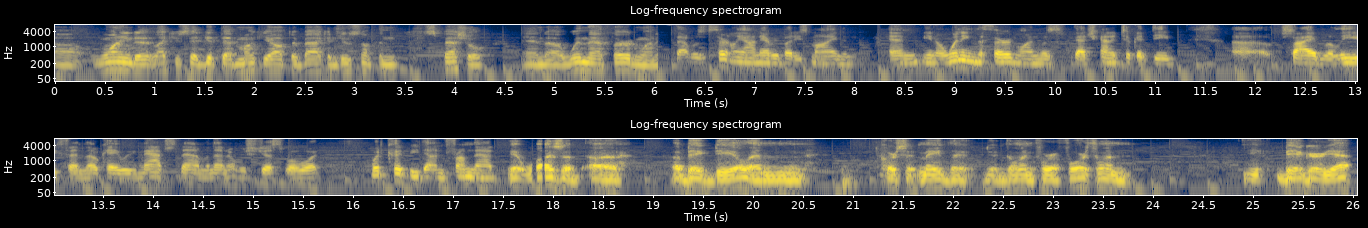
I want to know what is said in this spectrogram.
Uh, wanting to, like you said, get that monkey off their back and do something special and uh, win that third one. That was certainly on everybody's mind, and and you know, winning the third one was that you kind of took a deep uh, sigh of relief. And okay, we matched them, and then it was just well, what what could be done from that? It was a a, a big deal, and of course, it made the going for a fourth one bigger yet.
